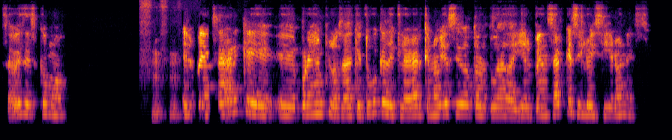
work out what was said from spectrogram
¿sabes? Es como, el pensar que, eh, por ejemplo, o sea, que tuvo que declarar que no había sido torturada y el pensar que sí lo hicieron es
